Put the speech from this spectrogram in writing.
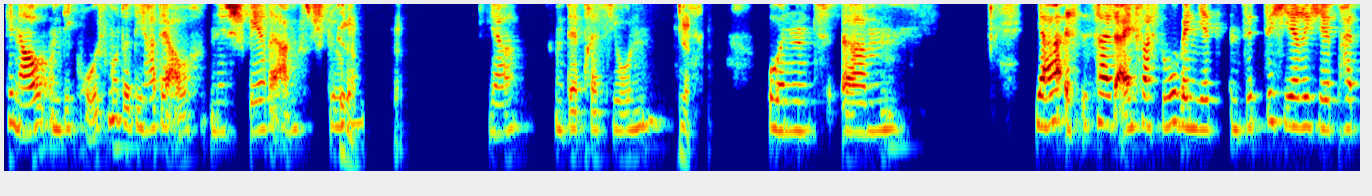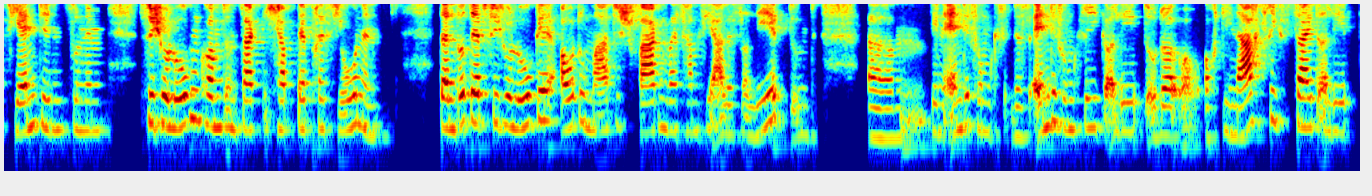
Genau, und die Großmutter, die hatte auch eine schwere Angststörung. Genau. Ja, ja und Depressionen. Ja. Und ähm, ja, es ist halt einfach so, wenn jetzt eine 70-jährige Patientin zu einem Psychologen kommt und sagt, ich habe Depressionen, dann wird der Psychologe automatisch fragen, was haben Sie alles erlebt und ähm, den Ende vom, das Ende vom Krieg erlebt oder auch die Nachkriegszeit erlebt.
